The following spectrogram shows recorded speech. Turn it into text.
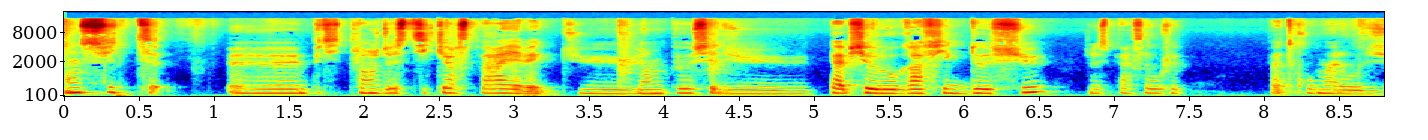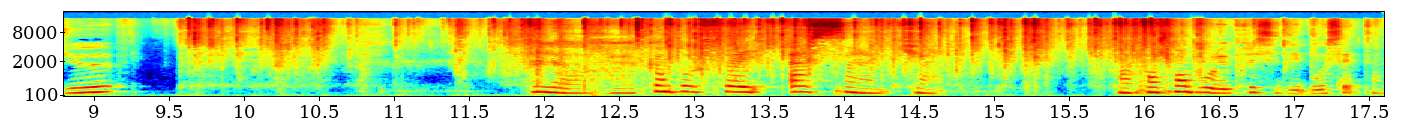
Ensuite, euh, une petite planche de stickers, pareil, avec du, un peu, c'est du papier holographique dessus. J'espère que ça vous fait pas trop mal aux yeux. Alors, euh, quant aux feuilles A5, franchement, pour le prix, c'est des beaux sets. Hein.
